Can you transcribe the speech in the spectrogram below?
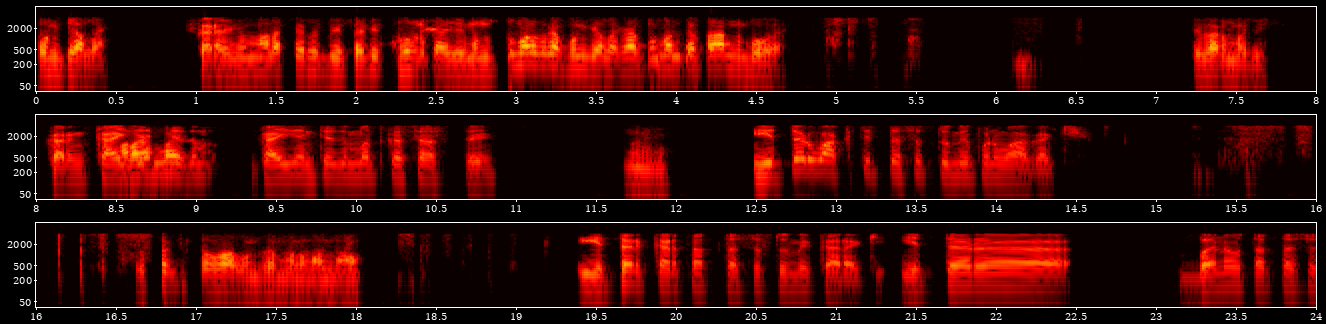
फोन केलाय. कारण की मला खरेदीसाठी फोन पाहिजे म्हणून तुम्हाला का फोन केला? कारण तुम्हाला त्याचा अनुभव आहे. टेलरमध्ये कारण काही काही जनतेचं मत कसं असतंय. इतर वागते तसं तुम्ही पण वागा की. वागून जमल म्हणा इतर करतात तसं तुम्ही करा की. इतर बनवतात तसं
